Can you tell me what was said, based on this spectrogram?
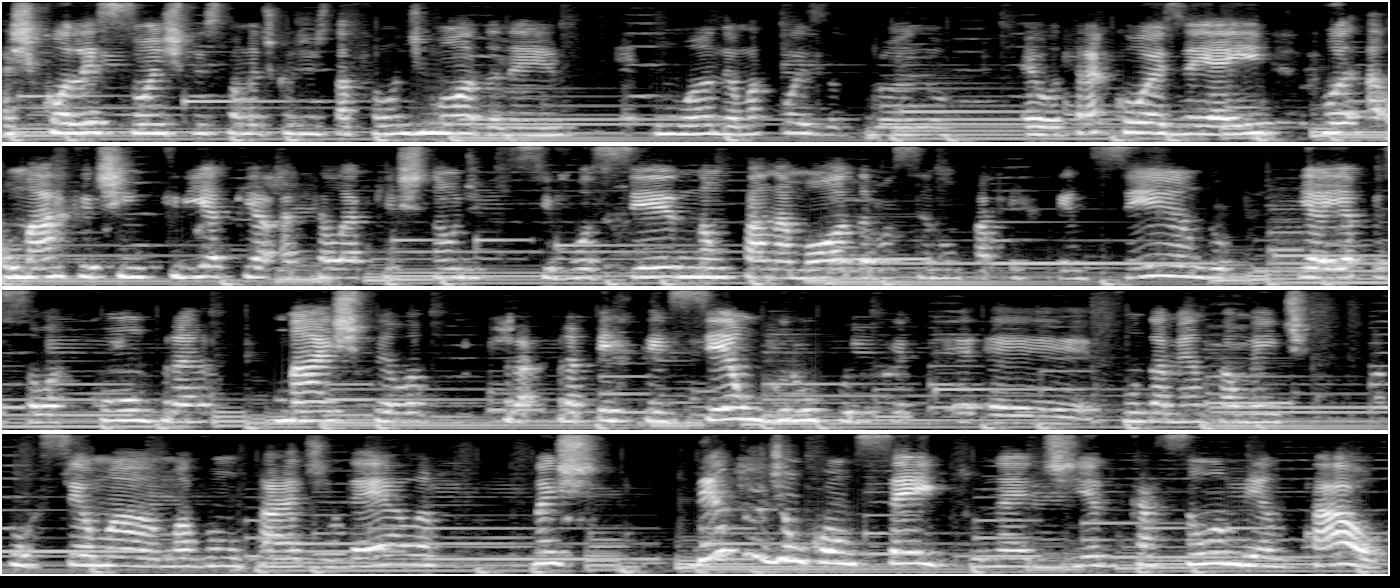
as coleções, principalmente quando a gente está falando de moda, né? Um ano é uma coisa, outro ano é outra coisa. E aí o marketing cria aquela questão de que se você não está na moda, você não está pertencendo. E aí a pessoa compra mais para pertencer a um grupo do que é, é, fundamentalmente por ser uma, uma vontade dela. Mas dentro de um conceito né, de educação ambiental,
